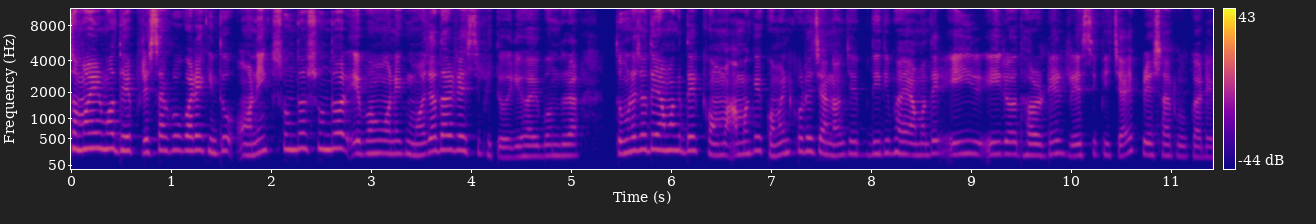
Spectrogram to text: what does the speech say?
সময়ের মধ্যে প্রেসার কুকারে কিন্তু অনেক সুন্দর সুন্দর এবং অনেক মজাদার রেসিপি তৈরি হয় বন্ধুরা। তোমরা যদি আমাদের কম, আমাকে কমেন্ট করে জানাও যে দিদি ভাই আমাদের এই এই ধরনের রেসিপি চাই প্রেসার কুকারে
